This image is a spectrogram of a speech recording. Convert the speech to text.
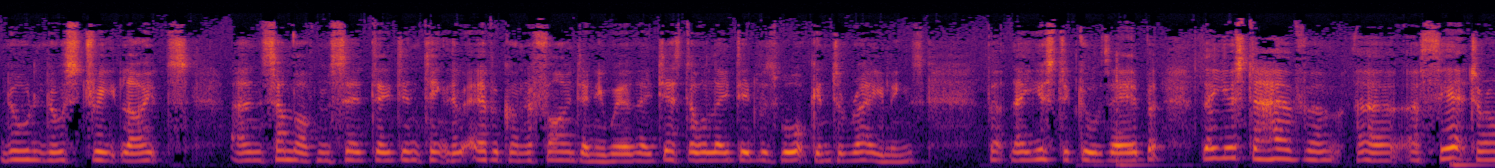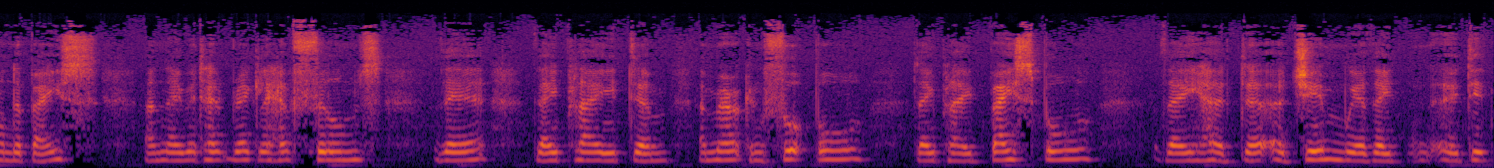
no no street lights, and some of them said they didn't think they were ever going to find anywhere. They just all they did was walk into railings, but they used to go there. But they used to have um, a, a theatre on the base, and they would have regularly have films there. They played um, American football. They played baseball. They had uh, a gym where they, did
